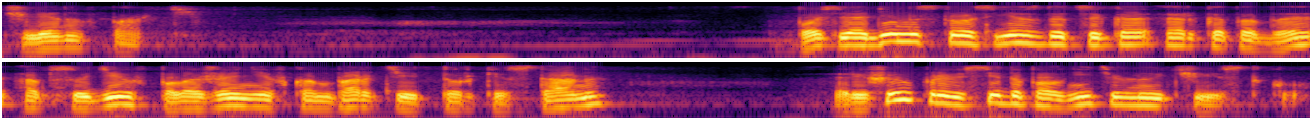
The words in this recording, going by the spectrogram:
членов партии. После 11-го съезда ЦК РКПБ, обсудив положение в Компартии Туркестана, решил провести дополнительную чистку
